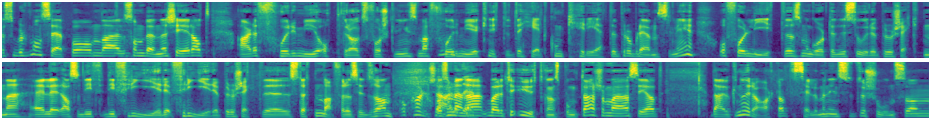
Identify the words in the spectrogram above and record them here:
så burde man se på om det er som Benner sier, at er det for mye oppdragsforskning som er for mye knyttet til helt konkrete problemstillinger, og for lite som går til de store prosjektene, eller altså de, de friere, friere prosjektstøtten, da, for å si det sånn. Og Og så er mener jeg, bare til utgangspunktet her, så må jeg si at det er jo ikke noe rart at selv om en institusjon som,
